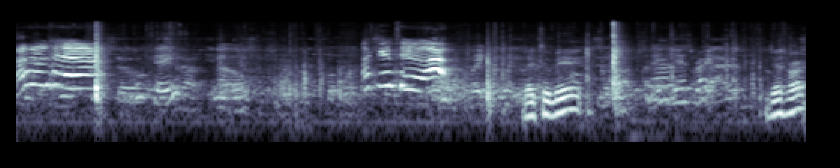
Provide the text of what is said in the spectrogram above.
I don't have. Okay. Uh-oh. I can tear up. Wait. They too big? Just right. Just right?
